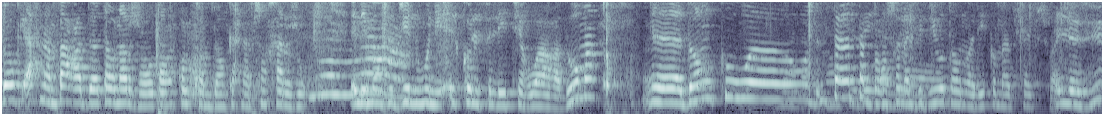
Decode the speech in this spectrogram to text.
donc إحنا من بعد تو نرجعوا تو نقول لكم donc إحنا باش نخرجوا اللي موجودين هوني الكل في les tiroirs هذوما. donc و نتبعوا إن شاء الله الفيديو تو نوريكم بشوي بشوي.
